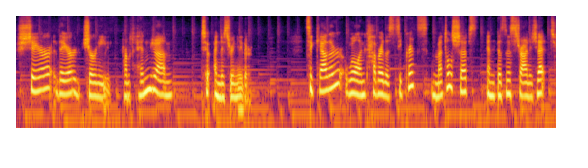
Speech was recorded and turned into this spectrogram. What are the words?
share their journey from hidden to industry leader. Together, we'll uncover the secrets, mental shifts, and business strategy that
